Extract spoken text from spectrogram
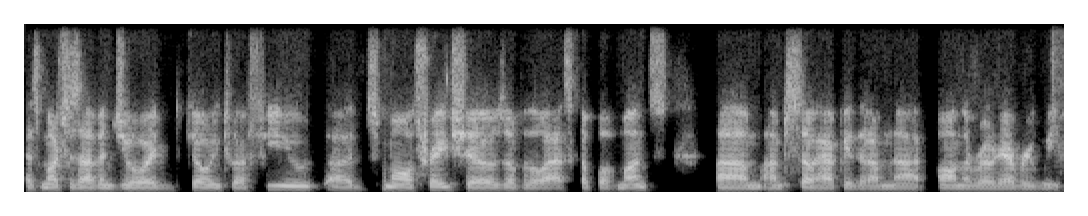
as much as I've enjoyed going to a few uh, small trade shows over the last couple of months, um, I'm so happy that I'm not on the road every week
